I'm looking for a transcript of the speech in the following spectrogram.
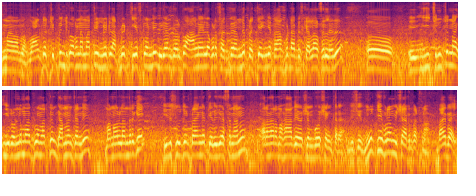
మా- వాళ్ళతో చెప్పించుకోకుండా మాత్రం ఇమ్మీడియట్లీ అప్డేట్ చేసుకోండి. వీలైనంత వరకు ఆన్లైన్లో కూడా సదుపాయం ఉంది. ప్రత్యేకించి ట్రాన్స్పోర్ట్ ఆఫీస్కి వెళ్ళవసరం లేదు. ఈ చిన్న చిన్న ఈ రెండు మార్పులు మాత్రం గమనించండి. మన వాళ్ళందరికీ ఇది సూచనప్రాయంగా తెలియజేస్తున్నాను. Hara Hara Mahadeva Shambho Shankara. This is Murthy from Visakhapatnam bye bye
